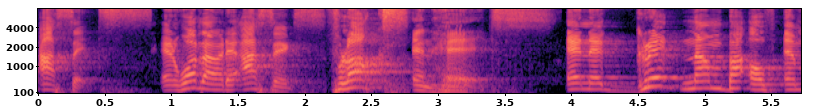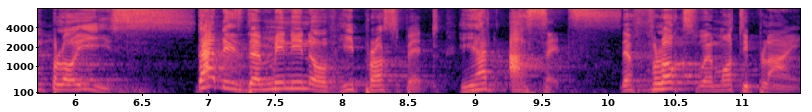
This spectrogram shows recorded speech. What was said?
assets. And what are the assets? Flocks and herds. And a great number of employees. That is the meaning of he prospered. He had assets. The flocks were multiplying.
